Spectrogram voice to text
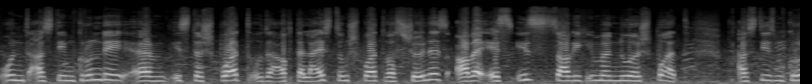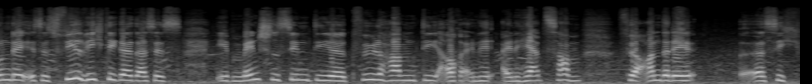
und aus dem Grunde ähm, ist der Sport oder auch der Leistungssport was Schönes, aber es ist, sage ich immer, nur Sport. Aus diesem Grunde ist es viel wichtiger, dass es eben Menschen sind, die ein Gefühl haben, die auch ein, ein Herz haben für andere, äh, sich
